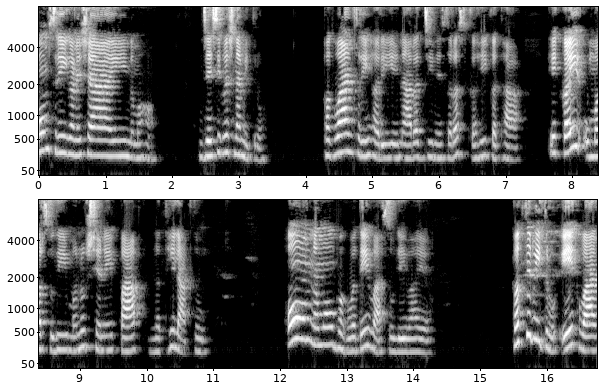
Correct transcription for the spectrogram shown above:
ઓમ શ્રી ગણેશાય નમઃ. જય શ્રી કૃષ્ણ મિત્રો. ભગવાન શ્રી હરિએ નારદજીને સરસ કહી કથા કે કઈ ઉંમર સુધી મનુષ્યને પાપ નથી લાગતું. ઓમ નમો ભગવતે વાસુદેવાય. ભક્ત મિત્રો એકવાર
